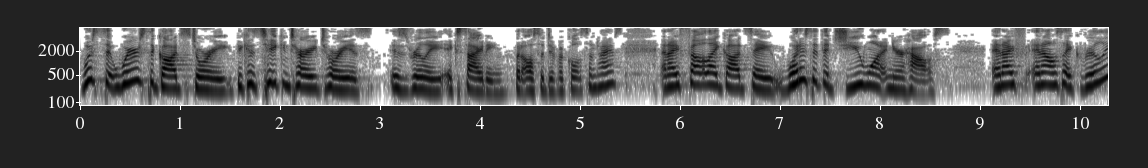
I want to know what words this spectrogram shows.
what's the, where's the God story? Because taking territory is, is really exciting, but also difficult sometimes. And I felt like God say, what is it that you want in your house? And I, and I was like, really?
